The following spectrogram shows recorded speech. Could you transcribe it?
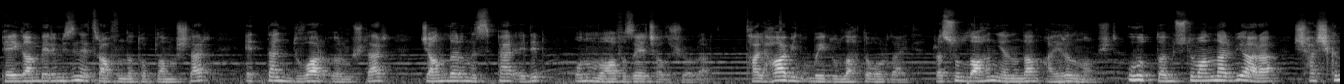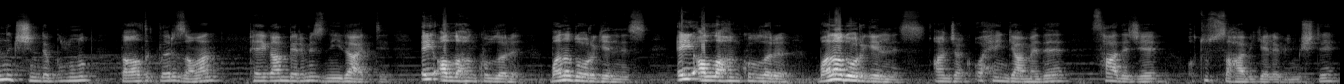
peygamberimizin etrafında toplanmışlar, etten duvar örmüşler, canlarını siper edip onu muhafazaya çalışıyorlardı. Talha bin Ubeydullah da oradaydı. Resulullah'ın yanından ayrılmamıştı. Uhud'da Müslümanlar bir ara şaşkınlık içinde bulunup dağıldıkları zaman Peygamberimiz nida etti. Ey Allah'ın kulları bana doğru geliniz. Ey Allah'ın kulları bana doğru geliniz. Ancak o hengamede sadece 30 sahabi gelebilmişti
